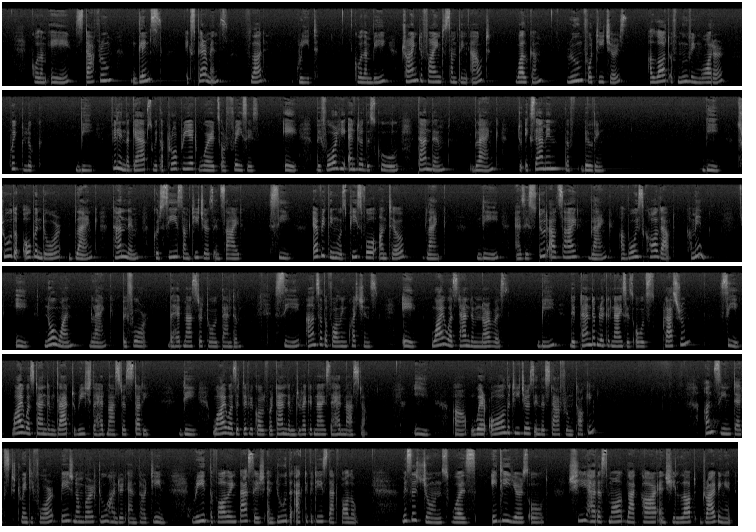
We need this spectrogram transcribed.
Column A Staff room, glimpse, experiments, flood, greet. Column B Trying to find something out, welcome, room for teachers, a lot of moving water, quick look. B. Fill in the gaps with appropriate words or phrases. A. Before he entered the school, tandem blank to examine the building. B. Through the open door blank, tandem could see some teachers inside. C. Everything was peaceful until blank. D. As he stood outside blank, a voice called out, Come in. E. No one blank before, the headmaster told Tandem. C. Answer the following questions. A. Why was Tandem nervous? B. Did Tandem recognize his old classroom? C. Why was Tandem glad to reach the headmaster's study? D. Why was it difficult for Tandem to recognize the headmaster? E. Uh, were all the teachers in the staff room talking? Unseen Text 24, page number 213. Read the following passage and do the activities that follow. Mrs. Jones was 80 years old. She had a small black car and she loved driving it.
